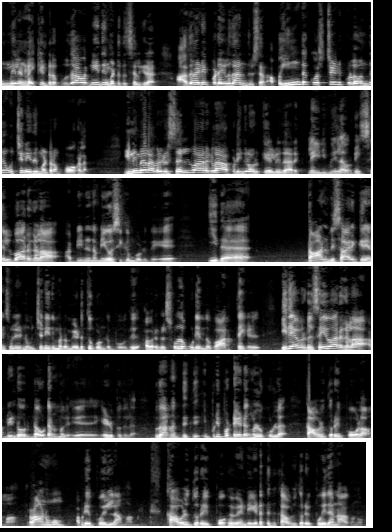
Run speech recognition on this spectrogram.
உண்மையில நினைக்கின்ற போது அவர் நீதிமன்றத்தில் செல்கிறார். அதன் அடிப்படையில் தான் இந்த விசாரணை. அப்ப இந்த கொஸ்டினுக்குள்ள வந்து உச்சநீதிமன்றம் போகல. இனிமேல் அவர்கள் செல்வார்களா அப்படிங்கிற ஒரு கேள்விதான் இருக்கு. இல்ல இனிமேல் அவர்கள் செல்வார்களா அப்படின்னு நம்ம யோசிக்கும் பொழுது இத தான் விசாரிக்கிறேன்னு சொல்லிட்டு உச்சநீதிமன்றம் எடுத்துக்கொண்ட போது அவர்கள் சொல்லக்கூடிய இந்த வார்த்தைகள் இதை அவர்கள் செய்வார்களா அப்படின்ற ஒரு டவுட் நமக்கு எழுப்புதில்ல. உதாரணத்துக்கு இப்படிப்பட்ட இடங்களுக்குள்ள காவல்துறை போகலாமா? ராணுவம் அப்படியே போயிடலாமா அப்படின்னு. காவல்துறை போக வேண்டிய இடத்துக்கு காவல்துறை போய் தானே ஆகணும்.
